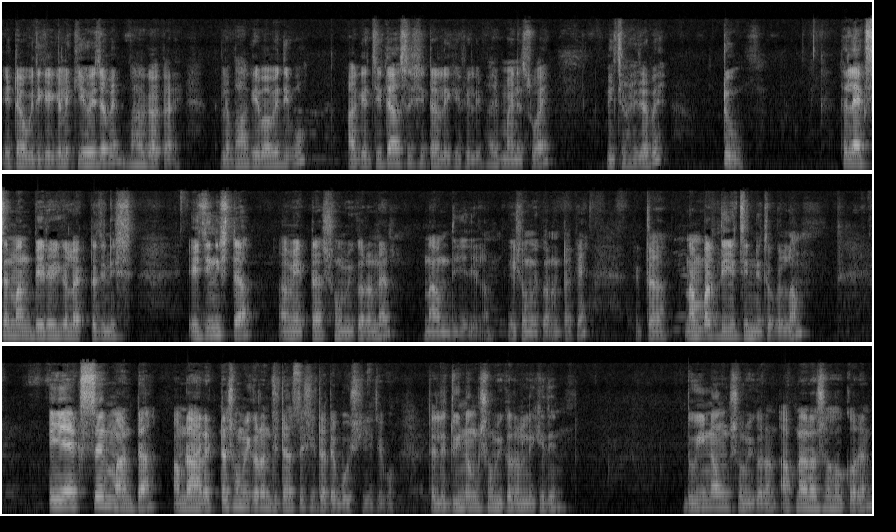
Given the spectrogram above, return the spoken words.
এটা ওইদিকে গেলে কি হয়ে যাবে? ভাগ আকারে। তাহলে ভাগ এভাবে দিব। আগে যেটা আছে সেটা লিখে ফেলি। ফাইভ মাইনাস ওয়াই নিচে হয়ে যাবে টু তাহলে এক্সের মান বের হয়ে গেল একটা জিনিস। এই জিনিসটা আমি একটা সমীকরণের নাম দিয়ে দিলাম। এই সমীকরণটাকে একটা নাম্বার দিয়ে চিহ্নিত করলাম। এই এক্সের মানটা আমরা আরেকটা সমীকরণ যেটা আছে সেটাতে বসিয়ে দেব। তাহলে দুই নং সমীকরণ লিখে দিন। দুই নং সমীকরণ আপনারা সহ করেন।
